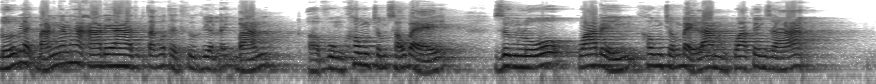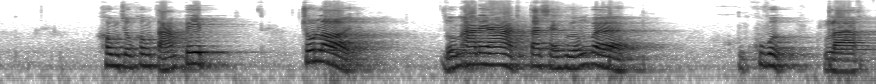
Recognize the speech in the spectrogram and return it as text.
đối với lệnh bán ngắn hạn ADA chúng ta có thể thực hiện lệnh bán ở vùng 0.67 dừng lỗ qua đỉnh 0.75 qua kênh giá 0.08 pip. Chốt lời, đối với ADA chúng ta sẽ hướng về khu vực là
